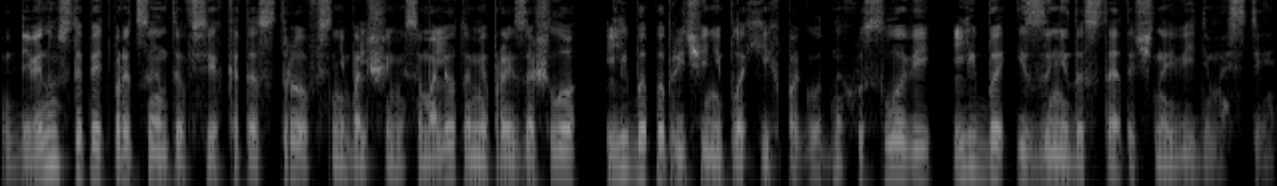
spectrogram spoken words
95% всех катастроф с небольшими самолетами произошло либо по причине плохих погодных условий, либо из-за недостаточной видимости.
